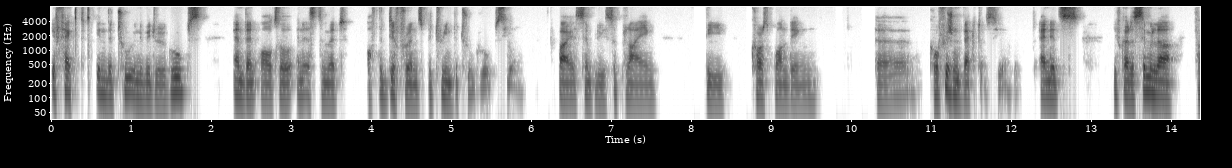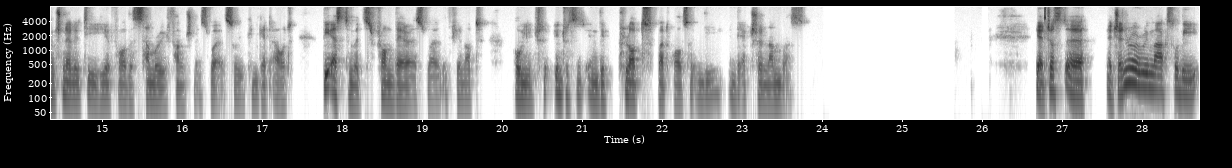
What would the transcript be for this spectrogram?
effect in the two individual groups, and then also an estimate of the difference between the two groups here by simply supplying the corresponding uh, coefficient vectors here. And it's you've got a similar functionality here for the summary function as well. So you can get out the estimates from there as well if you're not only interested in the plot, but also in the in the actual numbers. Yeah, just a, a general remark. So the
